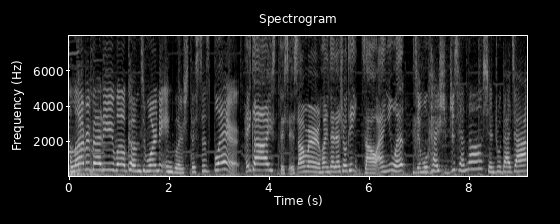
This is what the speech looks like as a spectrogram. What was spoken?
！Hello, everybody. Welcome to Morning English. This is Blair. Hey guys, this is Summer. 欢迎大家收听早安英文。节目开始之前呢，先祝大家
